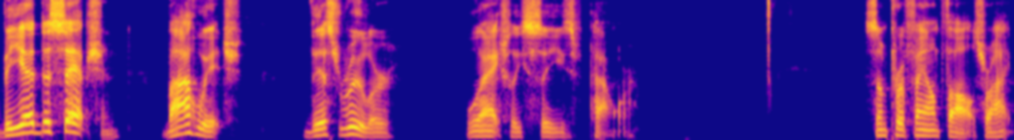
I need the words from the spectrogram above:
be a deception by which this ruler will actually seize power? Some profound thoughts, right?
